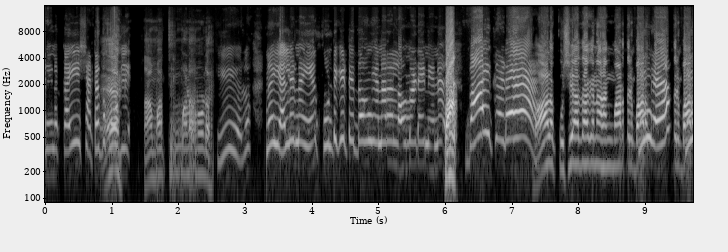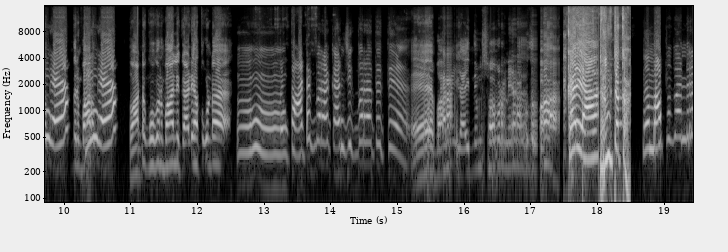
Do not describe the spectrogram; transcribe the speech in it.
ನಿನ್ನ ಕೈ ಶಟದ ಏ. ಹೋಗ್ಲಿ. ನಾ ಮತ್ ಹಿಂಗ್ ಮಾಡ ನೋಡ. ನಾ ಎಲ್ಲಿ ನಾ ಏನ್ ಕುಂಟಿಗಿಟ್ಟಿದ್ದವಂಗ ಏನಾರ ಲವ್ ಮಾಡೇನೇನ ಬಾ. ಬಾ ಈ ಕಡೆ. ಬಾಳ ಖುಷಿ ಆದಾಗ ನಾ ಹಂಗ್ ಮಾಡ್ತೇನೆ ಬಾಳ ಹಿಂಗ? ಮಾಡ್ತೇನೆ ಬಾಳ ಹಿಂಗ? ಮಾಡ್ತೇನೆ ಬಾಳ ಹಿಂಗ? ತೋಟಕ್ ಹೋಗೋಣ ಬಾ ಅಲ್ಲಿ ಗಾಡಿ ಹತ್ಕೊಂಡ. ಹ್ಮ್ ತೋಟಕ್ ಬರಾಕ ಅಂಜಿಗ್ ಬರತೈತಿ. ಏ ಬಾರ ಈಗ ಐದ್ ನಿಮಿಷ ಹೋಗ್ರ ಏನಾಗತ್ತಪ್ಪ ನಮ್ಮ ಅಪ್ಪ ಬಂದ್ರ?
